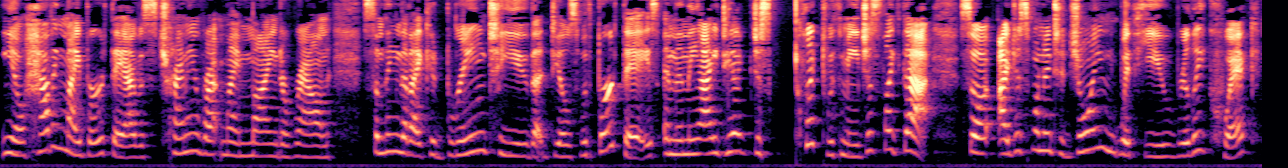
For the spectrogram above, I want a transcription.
you know, having my birthday, I was trying to wrap my mind around something that I could bring to you that deals with birthdays. And then the idea just clicked with me just like that. So I just wanted to join with you really quick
